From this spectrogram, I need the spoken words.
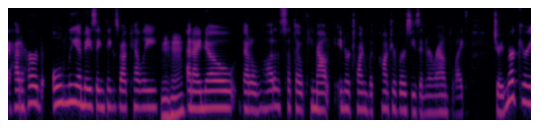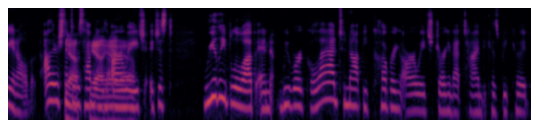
had heard only amazing things about Kelly, Mhm. and I know that a lot of the stuff that came out intertwined with controversies and around like Jerry Mercury and all the other stuff Yeah, that was happening yeah, with yeah. ROH. It just really blew up, and we were glad to not be covering ROH during that time because we could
